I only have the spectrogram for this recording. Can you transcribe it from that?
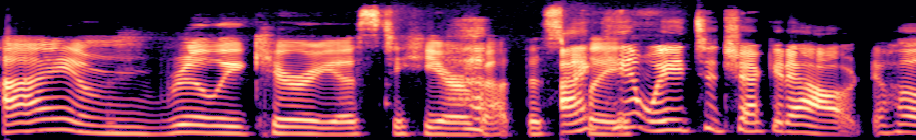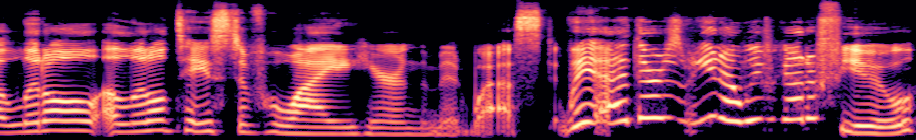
I am really curious to hear about this place. I can't wait to check it out. A little a little taste of Hawaii here in the Midwest. We uh, there's you know, we've got a few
